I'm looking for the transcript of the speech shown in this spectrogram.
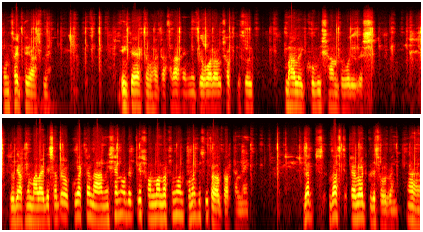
কোন সাইড থেকে আসবে। এইটাই একটা ভয়। তাছাড়া এমনিতে ওভারঅল সবকিছুই ভালোই, খুবই শান্ত পরিবেশ। যদি আপনি মালাইদের সাথে খুব একটা না মিশেন, ওদেরকে সম্মান, অসম্মান কোনো কিছু করার দরকার নেই। জাস্ট অ্যাভয়েড করে চলবেন। হ্যাঁ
